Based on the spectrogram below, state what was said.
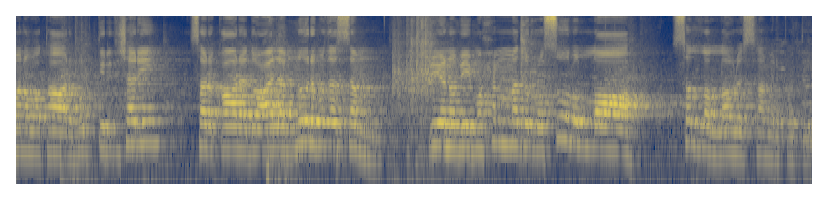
মানবতার মুক্তির দিশারি সরকার আলম নূর মুজাসম, প্রিয় নবী মোহাম্মদুর রসুল্লাহ সাল্লাহ ইসলামের প্রতি।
